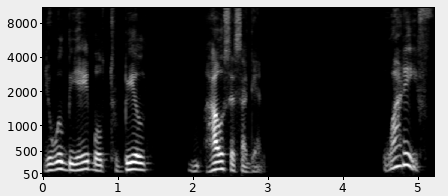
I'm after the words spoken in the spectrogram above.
you will be able to build houses again. What if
